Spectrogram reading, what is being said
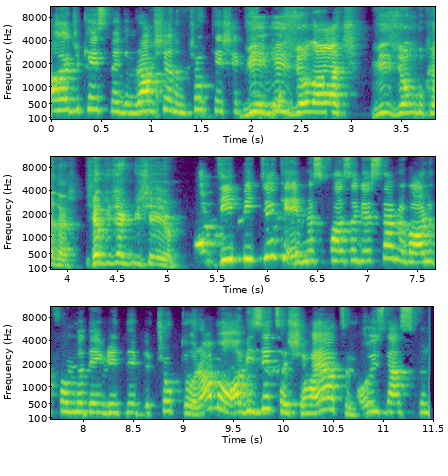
ağacı kesmedim. Rahşan'ım çok teşekkür vi- ederim. vizyon ağaç. Vizyon bu kadar. Yapacak bir şey yok. Deep Beat diyor ki emlası fazla gösterme varlık fonuna devredilebilir. Çok doğru ama o avize taşı hayatım. O yüzden sıkıntı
